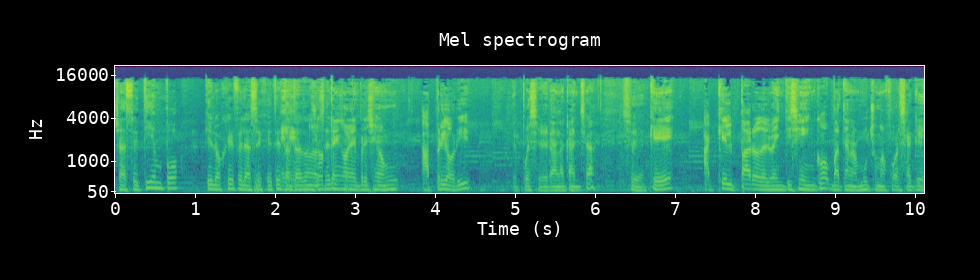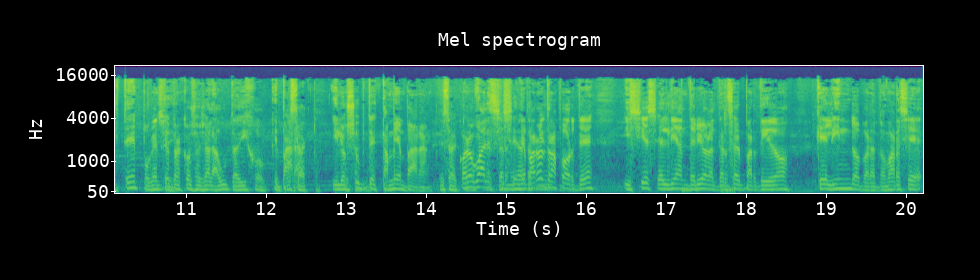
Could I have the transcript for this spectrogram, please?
Ya hace tiempo que los jefes de la CGT están eh, tratando de yo tengo eso. la impresión, a priori, después se verá en la cancha, Sí. que aquel paro del 25 va a tener mucho más fuerza que este, porque entre Sí. otras cosas ya la UTA dijo que para. Exacto. Y los subtes también paran. Exacto. Con lo cual, si se te paró el transporte y si es el día anterior al tercer partido, qué lindo para tomarse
